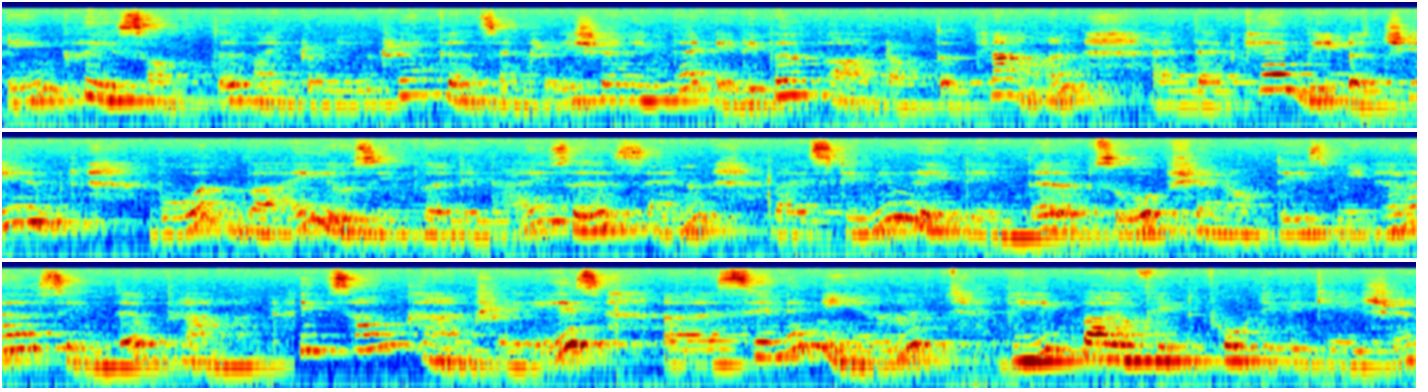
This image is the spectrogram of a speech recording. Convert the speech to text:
increase of the micronutrient concentration in the edible part of the plant and that can be achieved both by using fertilizers and by stimulating the absorption of these minerals in the plant. In some countries, uh, selenium, Wheat biofortification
